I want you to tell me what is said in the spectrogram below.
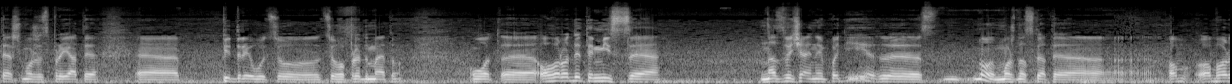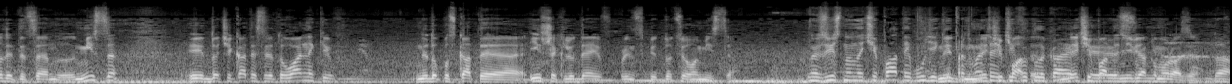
теж може сприяти е, підриву цього, цього предмету. От, е, огородити місце надзвичайної події, е, ну, можна сказати, е, об- обгородити це місце і дочекатись рятувальників, не допускати інших людей в принципі, до цього місця. Ну, і, звісно, не чіпати будь-які Не- предмети, не які викликають. не чіпати е, ні в якому разі. Да.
